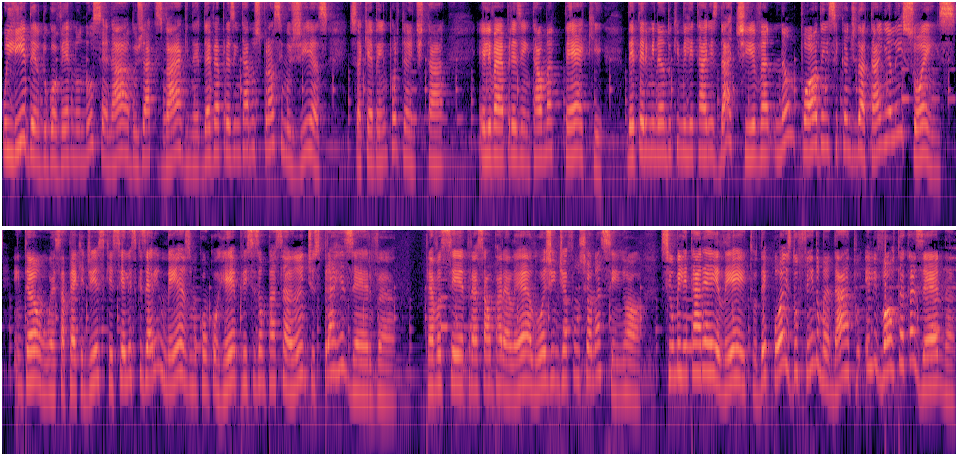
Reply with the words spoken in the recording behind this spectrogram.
o líder do governo no Senado, Jacques Wagner, deve apresentar nos próximos dias. Isso aqui é bem importante, tá? Ele vai apresentar uma PEC determinando que militares da ativa não podem se candidatar em eleições. Então, essa PEC diz que se eles quiserem mesmo concorrer, precisam passar antes para a reserva. Para você traçar um paralelo, hoje em dia funciona assim, ó. Se o militar é eleito, depois do fim do mandato, ele volta à caserna.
